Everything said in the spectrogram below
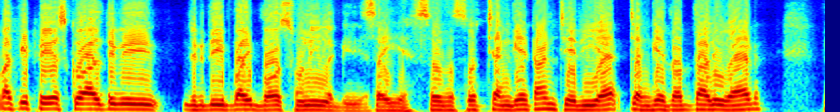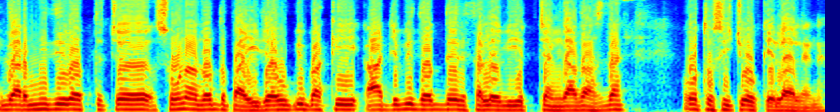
ਬਾਕੀ ਫੇਸ ਕੁਆਲਿਟੀ ਵੀ ਜਗਦੀਪ ਬਾਈ ਬਹੁਤ ਸੋਹਣੀ ਲੱਗੀ ਹੈ। ਸਹੀ ਹੈ। ਸੋ ਦੱਸੋ ਚੰਗੇ ਢਾਂਚੇ ਦੀ ਹੈ ਚੰਗੇ ਦੁੱਧ ਵਾਲੀ ਵੈੜ। ਗਰਮੀ ਦੀ ਰੁੱਤ 'ਚ ਸੋਹਣਾ ਦੁੱਧ ਪਾਈ ਜਾਊਗੀ। ਬਾਕੀ ਅੱਜ ਵੀ ਦੁੱਧ ਦੇ ਥੱਲੇ ਵੀਰ ਚੰਗਾ ਦੱਸਦਾ ਉਹ ਤੁਸੀਂ ਝੋਕ ਲੈ ਲੈਣਾ।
